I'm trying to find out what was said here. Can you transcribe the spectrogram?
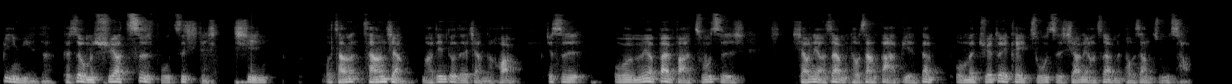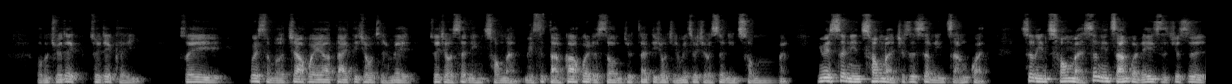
避免的，可是我们需要制服自己的心。我常常常讲马丁路德讲的话，就是我们没有办法阻止小鸟在我们头上大便，但我们绝对可以阻止小鸟在我们头上筑巢，我们绝对绝对可以，所以。为什么教会要带弟兄姐妹追求圣灵充满？每次祷告会的时候，我们就带弟兄姐妹追求圣灵充满，因为圣灵充满就是圣灵掌管。圣灵充满，圣灵掌管的意思就是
